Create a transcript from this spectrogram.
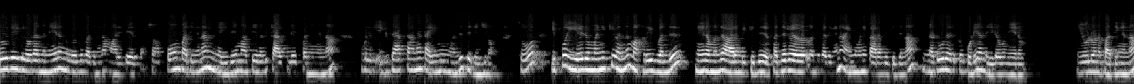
தொழுகைகளோட அந்த நேரங்கள் வந்து பார்த்தீங்கன்னா மாறிட்டே இருக்கும். ஸோ அப்பவும் பார்த்தீங்கன்னா நீங்கள் இதே மாதிரி வந்து கால்குலேட் பண்ணீங்கன்னா உங்களுக்கு எக்ஸாக்டான டைமிங் வந்து தெரிஞ்சிடும் ஸோ இப்போ ஏழு மணிக்கு வந்து மஹ்ரீப் வந்து நேரம் வந்து ஆரம்பிக்குது. ஃபஜர் வந்து பார்த்தீங்கன்னா ஐந்து மணிக்கு ஆரம்பிக்குதுன்னா நடுவில் இருக்கக்கூடிய அந்த இரவு நேரம். எவ்வளோன்னு பார்த்தீங்கன்னா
